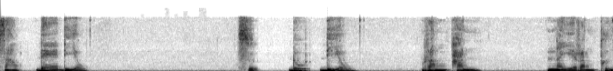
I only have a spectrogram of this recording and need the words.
เศร้าแดเดียว สุดโดดเดียว รำพัน ในรำพึง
